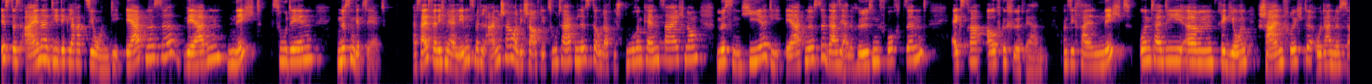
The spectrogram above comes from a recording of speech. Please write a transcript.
ist es eine die Deklaration, die Erdnüsse werden nicht zu den Nüssen gezählt. Das heißt, wenn ich mir ein Lebensmittel anschaue und ich schaue auf die Zutatenliste oder auf die Spurenkennzeichnung, müssen hier die Erdnüsse, da sie eine Hülsenfrucht sind, extra aufgeführt werden. Und sie fallen nicht unter die ähm, Region Schalenfrüchte oder Nüsse.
